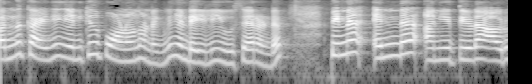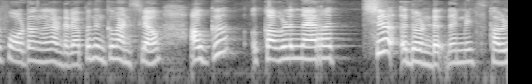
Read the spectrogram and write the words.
വന്ന് കഴിഞ്ഞ് എനിക്കിത് പോകണമെന്നുണ്ടെങ്കിൽ ഞാൻ ഡെയിലി യൂസ് ചെയ്യാറുണ്ട്. പിന്നെ എന്റെ അനിയത്തിയുടെ ആ ഒരു ഫോട്ടോ നിങ്ങൾ കണ്ടല്ലോ. അപ്പോൾ നിങ്ങൾക്ക് മനസ്സിലാവും. അവൾക്ക് കവിൾ നിറച്ച് ഇതുണ്ട്. ദാറ്റ് മീൻസ് കവിൾ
